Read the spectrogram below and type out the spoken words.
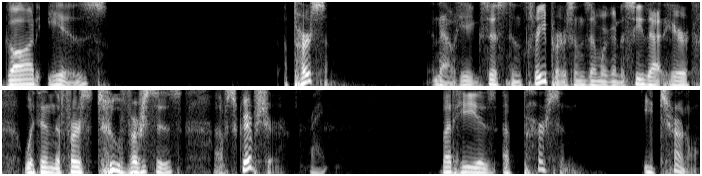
God is a person. Now, he exists in three persons, and we're going to see that here within the first two verses of Scripture. Right. But he is a person, eternal.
